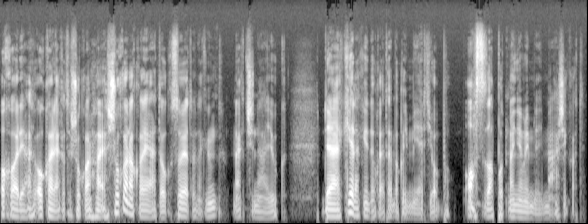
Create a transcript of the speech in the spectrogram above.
akarjátok, akarjátok sokan, ha ezt sokan akarjátok, szóljatok nekünk, megcsináljuk, de kérlek indokoljátok meg, hogy miért jobb azt az appot megnyomni, mint egy másikat.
